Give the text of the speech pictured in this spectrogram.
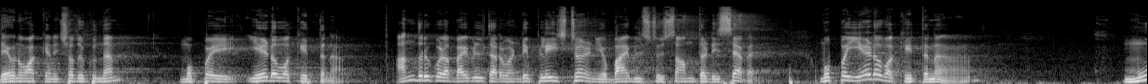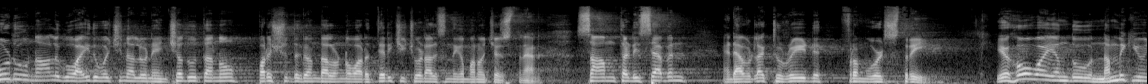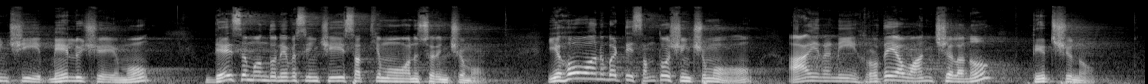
దేవుని వాక్యాన్ని చదువుకుందాం. ముప్పై ఏడవ కీర్తన. అందరూ కూడా బైబిల్ తెరవండి. Please turn your Bibles to Psalm thirty seven ముప్పై ఏడవ కీర్తన. మూడు నాలుగు ఐదు వచనాలు నేను చదువుతాను. పరిశుద్ధ గ్రంథాలు ఉన్నవారు తెరిచి చూడాల్సిందిగా మనం చేస్తున్నాను. Psalm thirty seven and I would like to read from words three యహోవా యందు నమ్మిక ఉంచి మేలు చేయము. దేశమందు నివసించి సత్యము అనుసరించము. యహోవాను బట్టి సంతోషించుము. ఆయన నీ హృదయ వాంఛలను తీర్చును.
